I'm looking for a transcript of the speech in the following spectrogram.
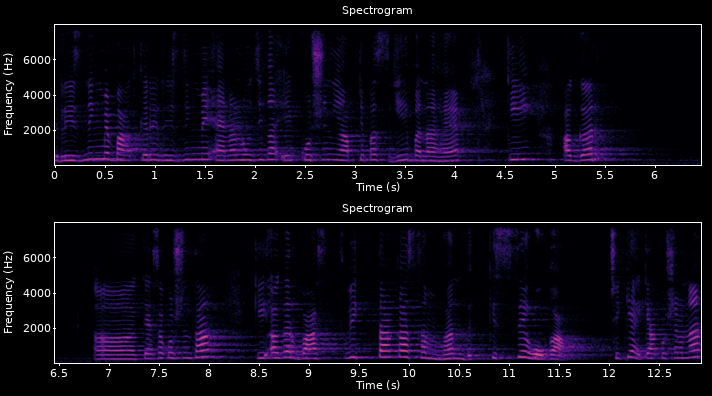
रीजनिंग में बात करें रीजनिंग में एनालॉजी का एक क्वेश्चन ये आपके पास ये बना है कि अगर आ, कैसा क्वेश्चन था? कि अगर वास्तविकता का संबंध किससे होगा? ठीक है? क्या क्वेश्चन बना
